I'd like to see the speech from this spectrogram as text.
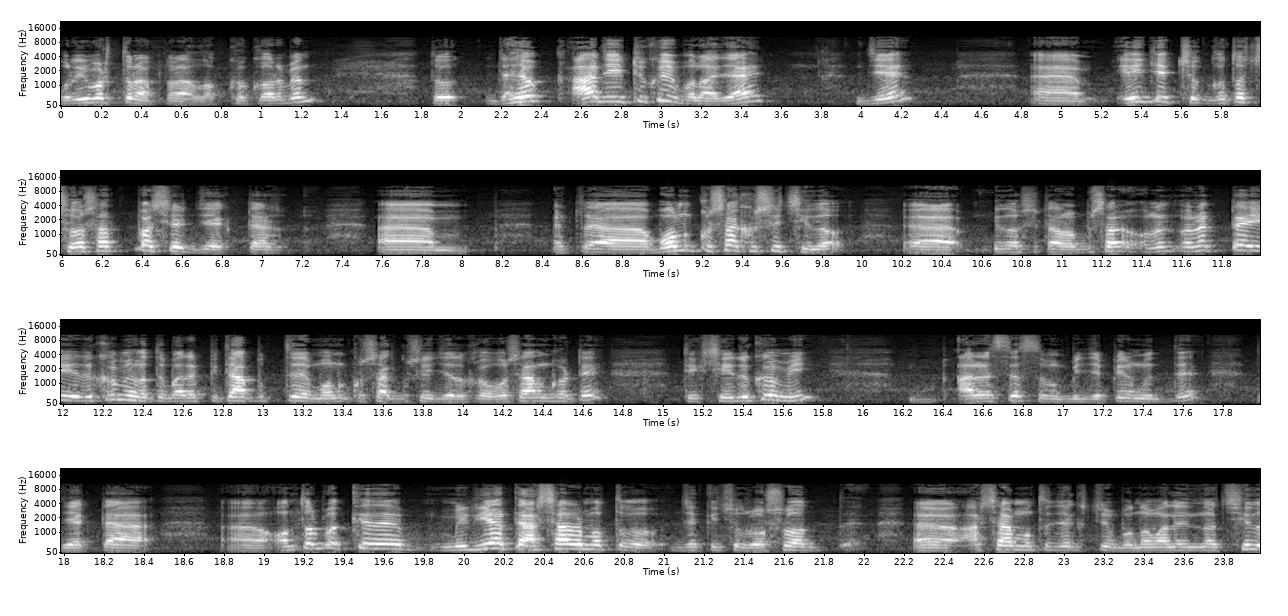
পরিবর্তন আপনারা লক্ষ্য করবেন। তো যাই হোক, আজ এইটুকুই বলা যায় যে এই যে গত ছ, সাত মাসের যে একটা একটা বন কষাকষি ছিল সেটার অবসান অনেক- অনেকটাই এরকমই হতে পারে। পিতা পুত্রের মন কষাকষি যেরকম অবসান ঘটে, ঠিক সেই রকমই আরএসএস এবং বিজেপির মধ্যে যে একটা অন্তর্পক্ষে মিডিয়াতে আসার মতো যে কিছু রসদ আসার মতো যে কিছু বনমালিন্য ছিল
